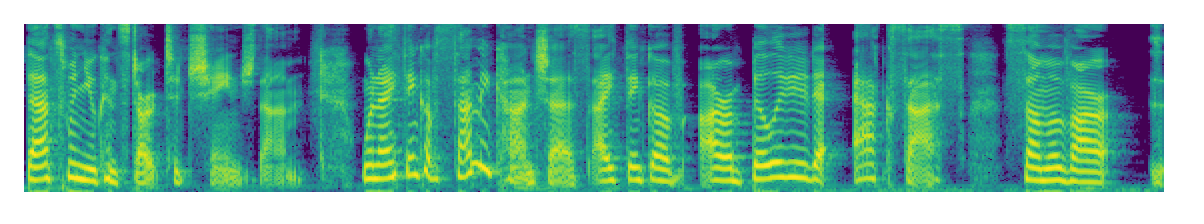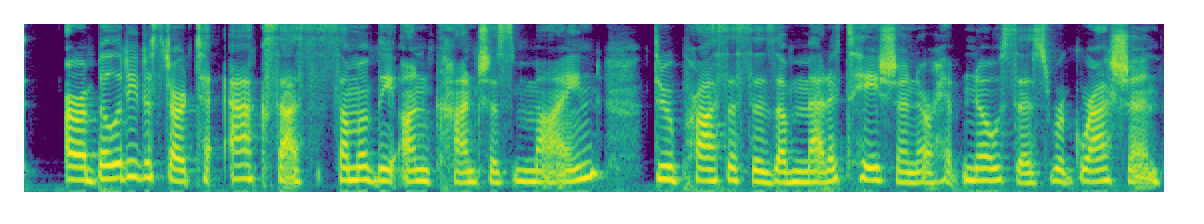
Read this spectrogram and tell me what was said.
that's when you can start to change them. When I think of semi conscious, I think of our ability to access some of our our ability to start to access some of the unconscious mind through processes of meditation or hypnosis, regression,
